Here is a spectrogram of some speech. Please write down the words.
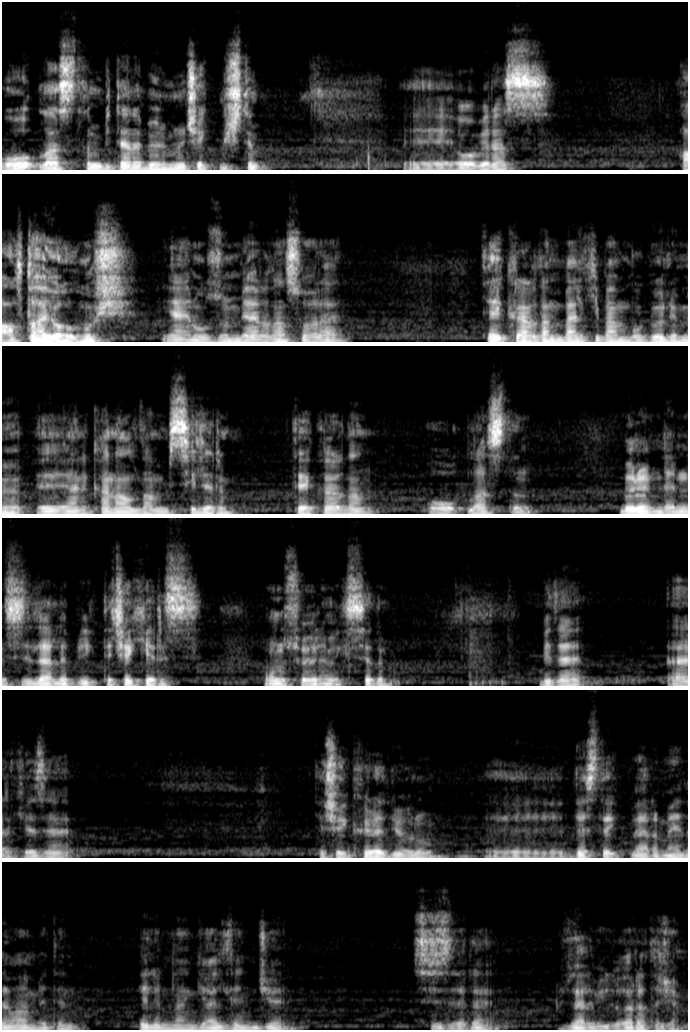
Outlast'ın bir tane bölümünü çekmiştim. Ee, o biraz 6 ay olmuş. Yani uzun bir aradan sonra tekrardan belki ben bu bölümü e, yani kanaldan bir silerim. Tekrardan Outlast'ın bölümlerini sizlerle birlikte çekeriz. Onu söylemek istedim. Bir de herkese teşekkür ediyorum. Ee, destek vermeye devam edin. Elimden geldiğince sizlere güzel videolar atacağım.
